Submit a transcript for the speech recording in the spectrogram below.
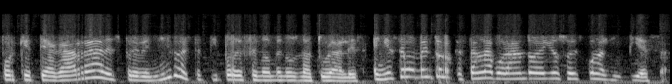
porque te agarra desprevenido este tipo de fenómenos naturales. En este momento lo que están laborando ellos es con la limpieza.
